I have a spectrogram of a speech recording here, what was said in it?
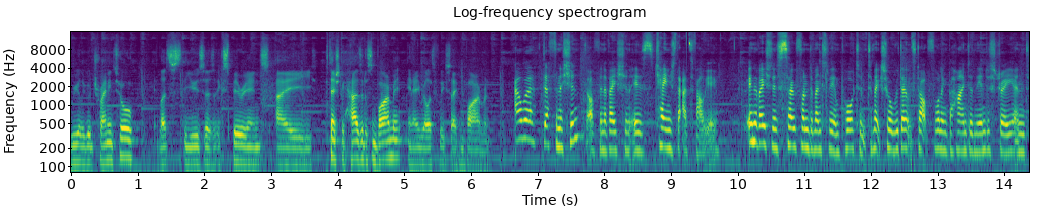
really good training tool. It lets the users experience a potentially hazardous environment in a relatively safe environment. Our definition of innovation is change that adds value. Innovation is so fundamentally important to make sure we don't start falling behind in the industry and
